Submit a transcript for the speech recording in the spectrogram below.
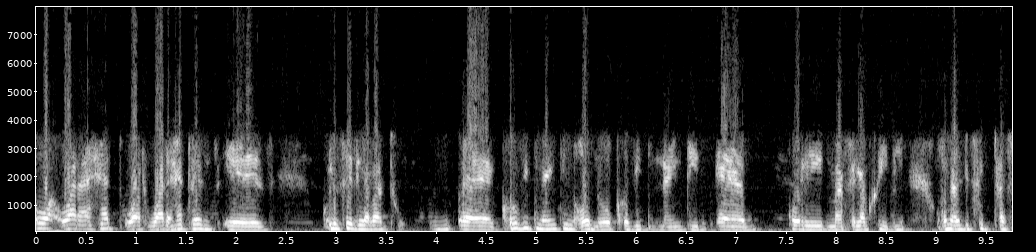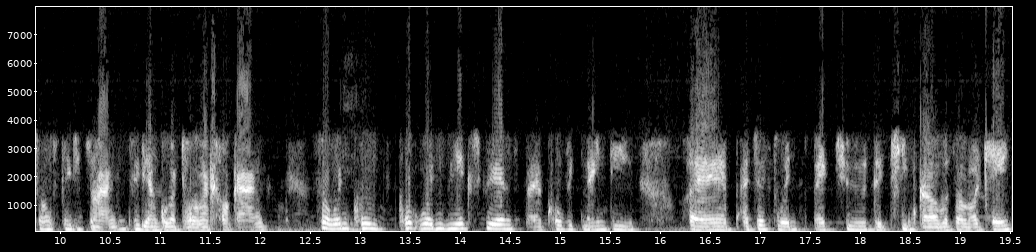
wha- what I had, what what happens is, we said about uh, COVID nineteen or no COVID nineteen. Uh, gore mafela kgwedi go na le di-food parcels tse di tswang tse di yang ko batho ba ba tlhokang so when when we experienced uh, COVID-19, uh, I just went back to the team ka botsa gore, okay,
